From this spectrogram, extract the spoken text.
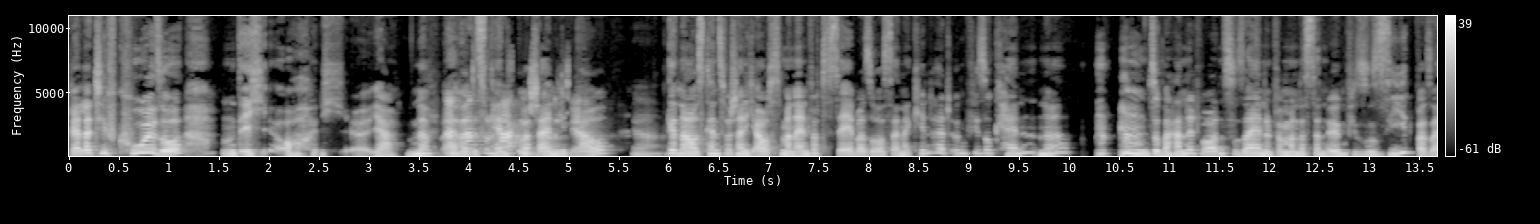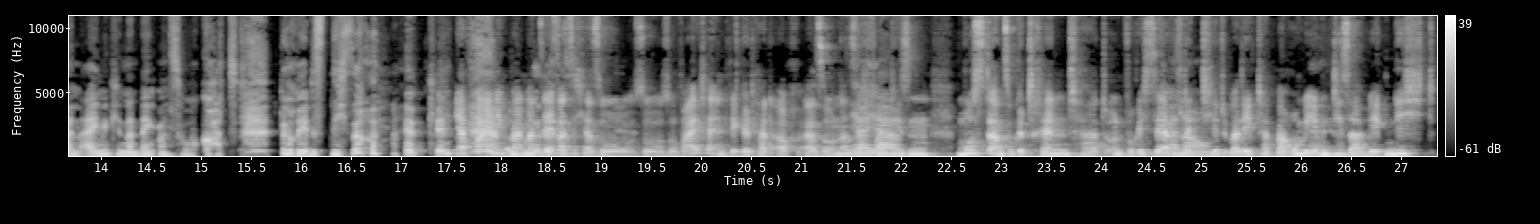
relativ cool so und ich, oh, ich, äh, ja, ne, aber das kennst du wahrscheinlich ja. auch. Ja. Genau, das kennst du wahrscheinlich auch, dass man einfach das selber so aus seiner Kindheit irgendwie so kennt, ne? so behandelt worden zu sein. Und wenn man das dann irgendwie so sieht bei seinen eigenen Kindern, denkt man so, oh Gott, du redest nicht so mit meinem Kind. Ja, vor allen Dingen, weil man selber sich ja so, so, so weiterentwickelt hat, auch, also, ne, sich ja, ja. von diesen Mustern so getrennt hat und wirklich sehr genau. reflektiert überlegt hat, warum ja, eben dieser Weg nicht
